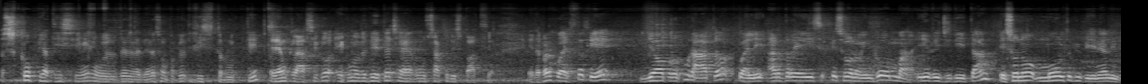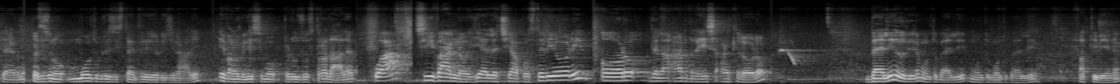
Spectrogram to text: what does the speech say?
scoppiatissimi come potete vedere sono proprio distrutti ed è un classico e come vedete c'è un sacco di spazio. Ed è per questo che gli ho procurato quelli hard race che sono in gomma irrigidita e sono molto più pieni all'interno. Questi sono molto più resistenti degli originali e vanno benissimo per uso stradale. Qua ci vanno gli LCA posteriori oro della hard race anche loro belli devo dire molto belli molto molto belli fatti bene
